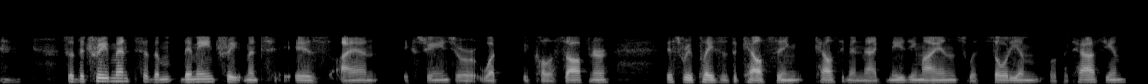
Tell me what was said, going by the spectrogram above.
So the treatment, the, the main treatment is ion exchange or what we call a softener. This replaces the calcium, calcium and magnesium ions with sodium or potassium.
